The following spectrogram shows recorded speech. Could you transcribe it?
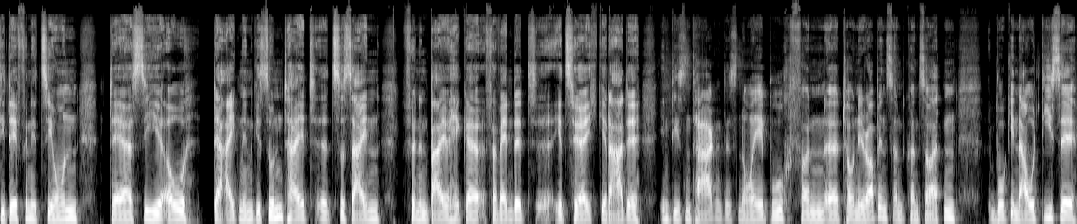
die Definition der CEO der eigenen Gesundheit äh, zu sein, für einen Biohacker verwendet. Äh, jetzt höre ich gerade in diesen Tagen das neue Buch von äh, Tony Robbins und Konsorten, wo genau diese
